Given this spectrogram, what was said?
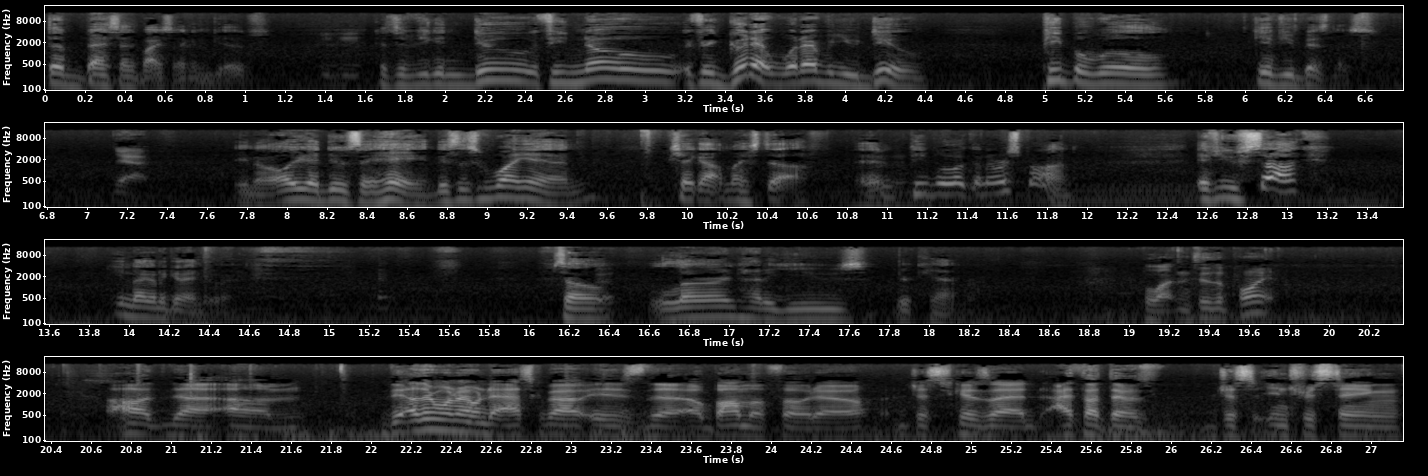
the best advice I can give. Because if you can do, if you know, if you're good at whatever you do, people will give you business. Yeah. You know, all you gotta do is say, "Hey, this is who I am. Check out my stuff," and people are gonna respond. If you suck, you're not gonna get anywhere. So learn how to use your camera. Blunt and to the point. Uh, the um, the other one I wanted to ask about is the Obama photo, just because I, I thought that was just interesting.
